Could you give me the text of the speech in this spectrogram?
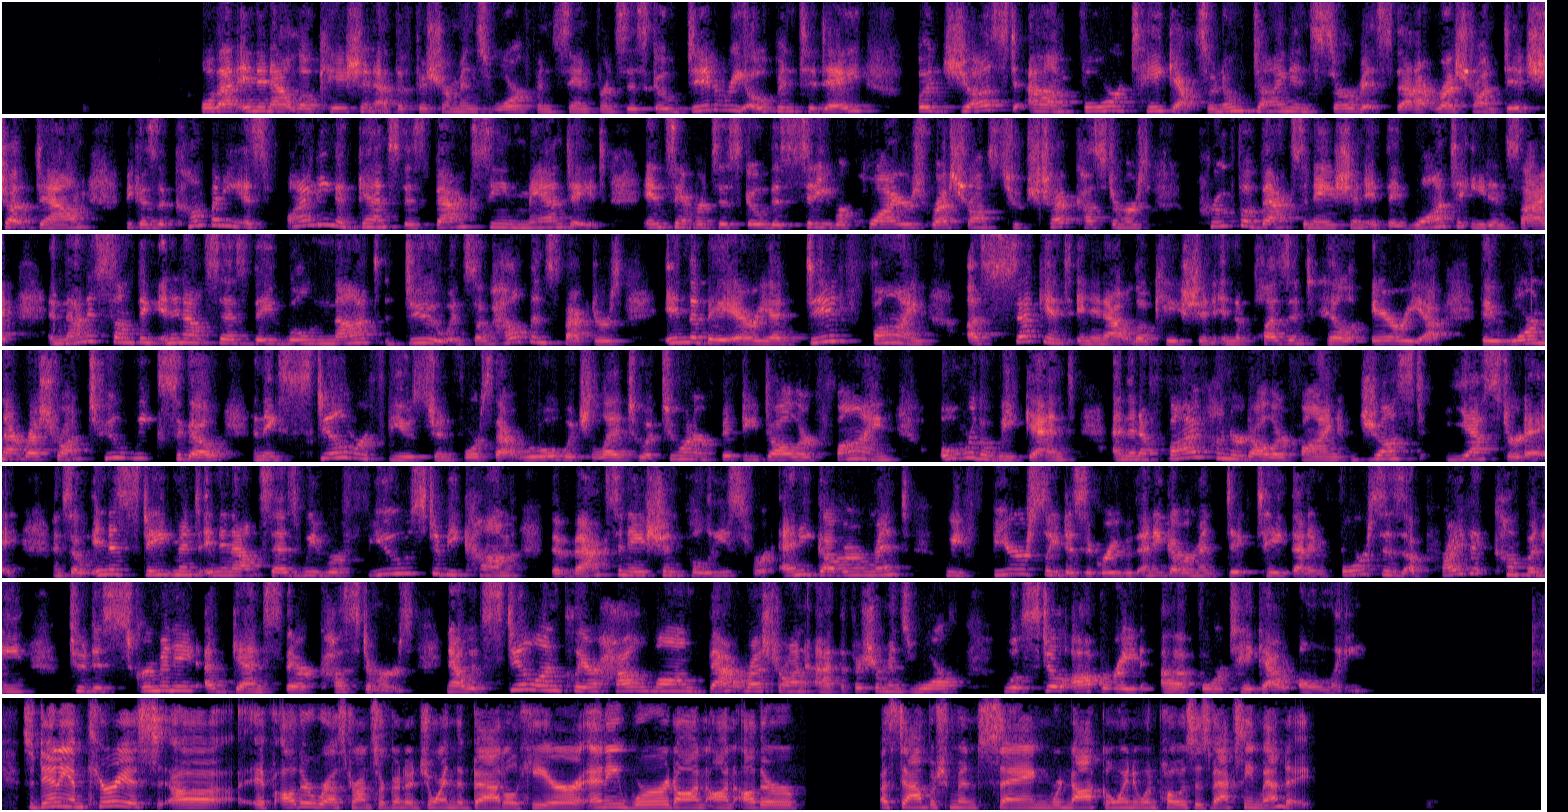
Well, that In-N-Out location at the Fisherman's Wharf in San Francisco did reopen today, but just um, for takeout. So no dine in service. That restaurant did shut down because the company is fighting against this vaccine mandate. In San Francisco, the city requires restaurants to check customers proof of vaccination if they want to eat inside. And that is something In N Out says they will not do. And so health inspectors in the Bay Area did find a second In N Out location in the Pleasant Hill area. They warned that restaurant two weeks ago, and they still refused to enforce that rule, which led to a $250 fine over the weekend and then a $500 fine just yesterday. And so, in a statement, In N Out says we refuse to become the vaccination police for any government. We fiercely disagree with any government dictate that enforces a private company to discriminate against their customers. Now, it's still unclear how long that restaurant at the Fisherman's Wharf will still operate uh, for takeout only. So, Dani, I'm curious uh, if other restaurants are going to join the battle here. Any word on on other establishments saying we're not going to impose this vaccine mandate?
